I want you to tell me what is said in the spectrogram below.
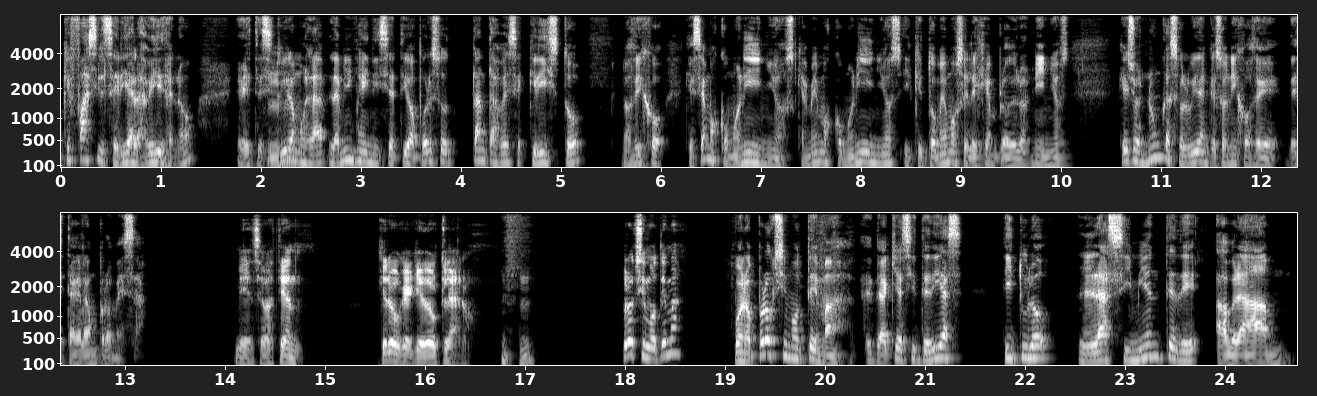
qué fácil sería la vida, ¿no? Este, si tuviéramos la, misma iniciativa. Por eso tantas veces Cristo nos dijo que seamos como niños, que amemos como niños y que tomemos el ejemplo de los niños, que ellos nunca se olvidan que son hijos de, esta gran promesa. Bien, Sebastián, creo que quedó claro. ¿Mm? ¿Próximo tema? Bueno, próximo tema, de aquí a siete días, título La simiente de Abraham.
